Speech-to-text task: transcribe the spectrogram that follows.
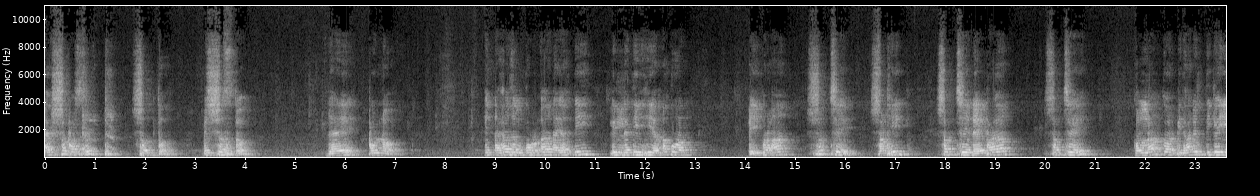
একশো পার্সেন্ট সত্য বিশ্বস্ত ন্যায় পূর্ণ إن هذا القرآن يهدي للتي هي أقوم এই কোরআন সবচেয়ে সঠিক সবচেয়ে ন্যায়পরায়ণ সবচেয়ে কল্যাণকর বিধানের দিকেই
